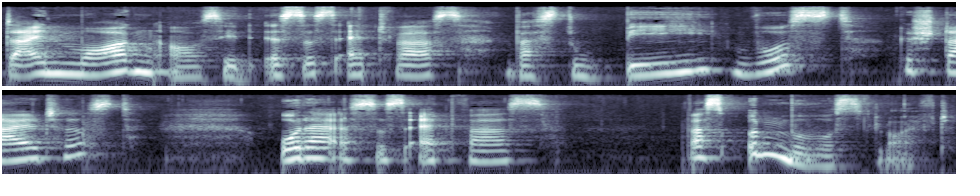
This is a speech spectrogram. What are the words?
dein Morgen aussieht, ist es etwas, was du bewusst gestaltest oder ist es etwas, was unbewusst läuft?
